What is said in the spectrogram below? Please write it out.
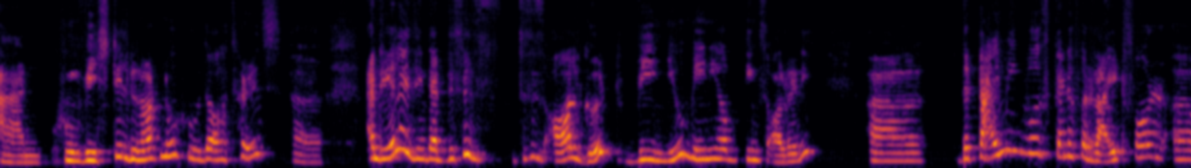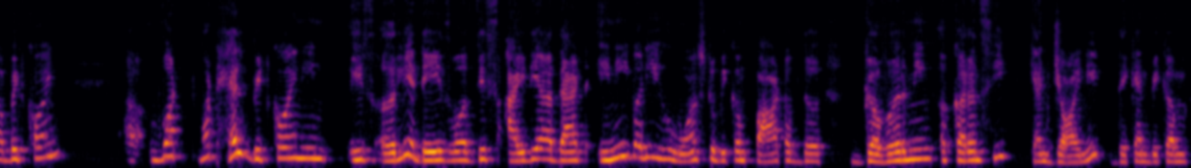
and whom we still do not know who the author is, uh, and realizing that this is this is all good. We knew many of things already. Uh, the timing was kind of a right for uh, Bitcoin. Uh, what what helped Bitcoin in its earlier days was this idea that anybody who wants to become part of the governing a currency can join it. They can become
